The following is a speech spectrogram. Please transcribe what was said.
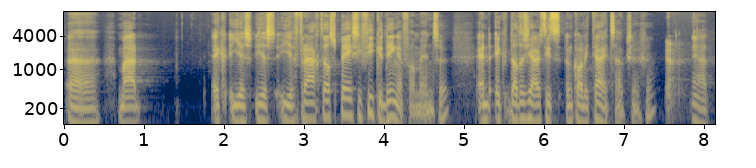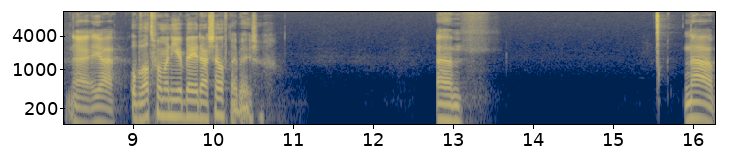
Eh, maar ik, je, je, je vraagt wel specifieke dingen van mensen. En ik, dat is juist iets, een kwaliteit, zou ik zeggen. Ja, nou ja. Op wat voor manier ben je daar zelf mee bezig? Ehm, nou,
